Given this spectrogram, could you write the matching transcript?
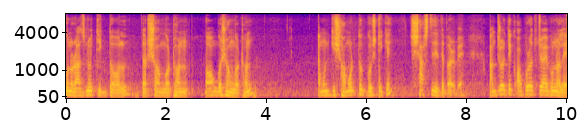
কোনো রাজনৈতিক দল, তার সংগঠন বা অঙ্গ সংগঠন, এমনকি সমর্থক গোষ্ঠীকে শাস্তি দিতে পারবে। আন্তর্জাতিক অপরাধ ট্রাইব্যুনালে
